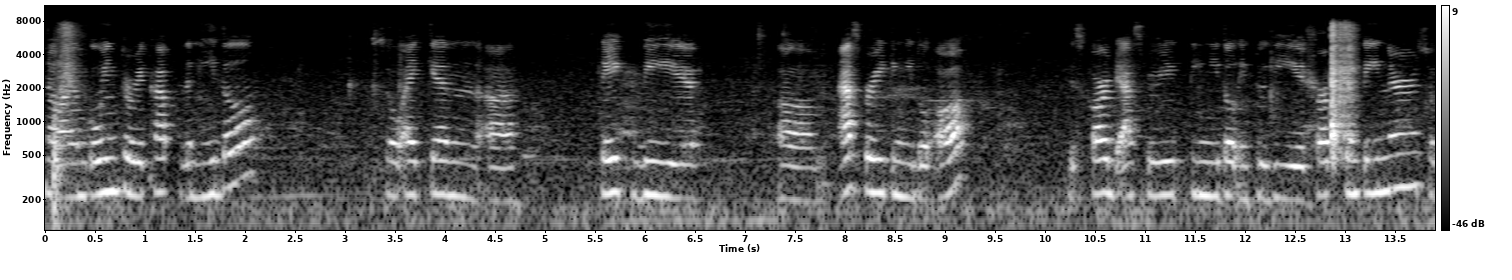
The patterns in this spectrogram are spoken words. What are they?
Now I am going to recap the needle so I can uh, take the um, aspirating needle off discard the aspirating needle into the sharp container so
